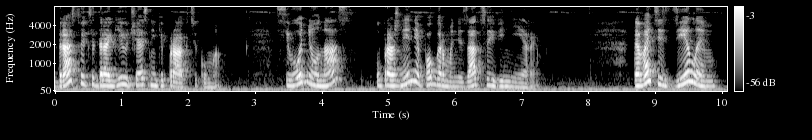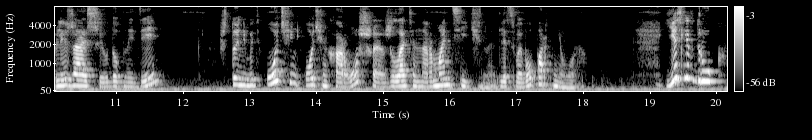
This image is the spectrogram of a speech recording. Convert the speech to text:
Здравствуйте, дорогие участники практикума! Сегодня у нас упражнение по гармонизации Венеры. Давайте сделаем в ближайший удобный день что-нибудь очень-очень хорошее, желательно романтичное для своего партнера. Если вдруг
